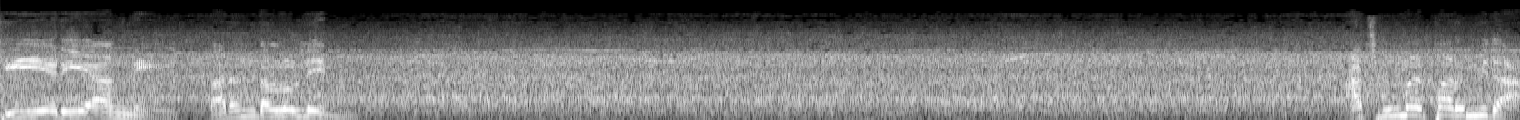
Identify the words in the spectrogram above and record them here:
디에리 앙리, 빠른 발놀림. 아, 정말 빠릅니다.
